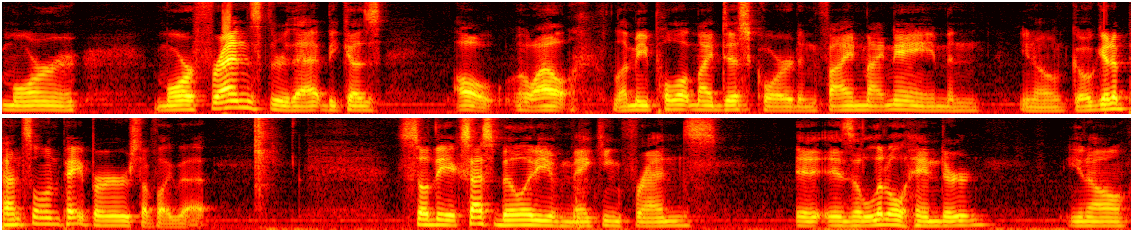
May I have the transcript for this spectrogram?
more more friends through that because oh well, let me pull up my Discord and find my name and you know go get a pencil and paper stuff like that. So the accessibility of making friends is a little hindered, you know.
